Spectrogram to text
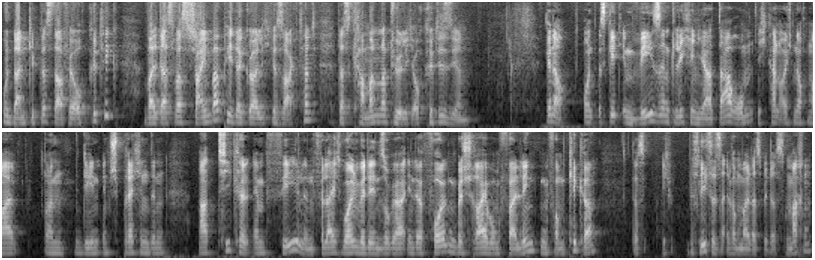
Und dann gibt es dafür auch Kritik, weil das, was scheinbar Peter Görlich gesagt hat, das kann man natürlich auch kritisieren. Genau. Und es geht im Wesentlichen ja darum, ich kann euch nochmal ähm, den entsprechenden Artikel empfehlen. Vielleicht wollen wir den sogar in der Folgenbeschreibung verlinken vom Kicker. Das, ich beschließe jetzt einfach mal, dass wir das machen.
